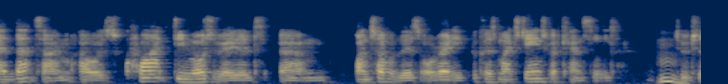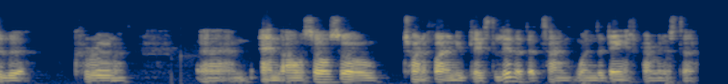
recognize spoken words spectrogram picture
at that time I was quite demotivated um, on top of this already because my exchange got cancelled Mm. due to the corona. Um, and I was also trying to find a new place to live at that time when the Danish Prime Minister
